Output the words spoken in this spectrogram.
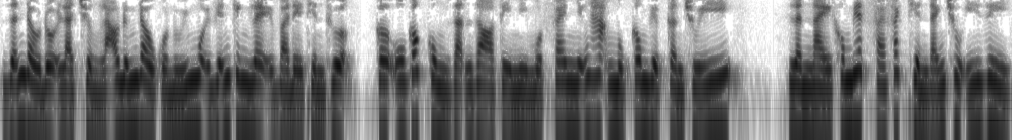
dẫn đầu đội là trưởng lão đứng đầu của núi muội viễn kinh lệ và đề thiền thượng, cơ u cốc cùng dặn dò tỉ mỉ một phen những hạng mục công việc cần chú ý. Lần này không biết phái phách thiền đánh chủ ý gì,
